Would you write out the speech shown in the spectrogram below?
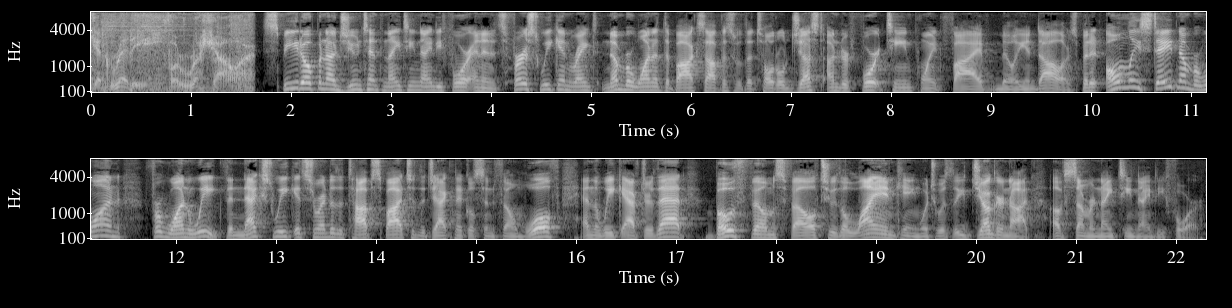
Get ready for rush hour. Speed opened on June 10th, 1994, and in its first weekend ranked number one at the box office with a total just under $14.5 million. But it only stayed number one for one week. The next week, it surrendered the top spot to the Jack Nicholson film Wolf, and the week after that, both films fell to The Lion King, which was the juggernaut of summer 1994.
